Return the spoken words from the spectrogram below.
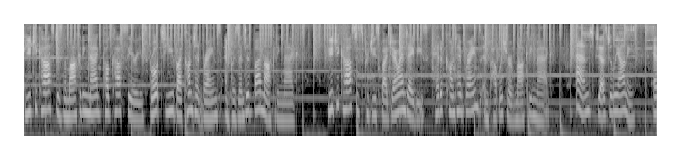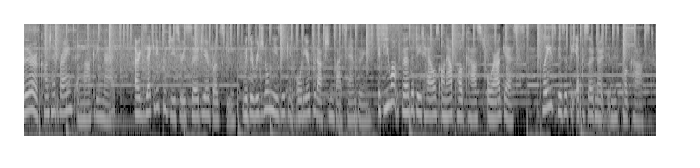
Futurecast is the Marketing Mag podcast series brought to you by Content Brains and presented by Marketing Mag. Futurecast is produced by Joanne Davies, head of Content Brains and publisher of Marketing Mag, and Jazz Giuliani, editor of Content Brains and Marketing Mag. Our executive producer is Sergio Brodsky, with original music and audio production by Sam Boone. If you want further details on our podcast or our guests, please visit the episode notes in this podcast.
